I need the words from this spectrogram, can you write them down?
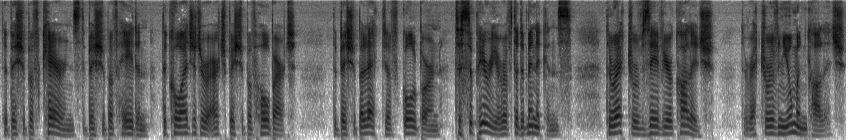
the Bishop of Cairns, the Bishop of Hayden, the Coadjutor Archbishop of Hobart, the Bishop elect of Goulburn, the Superior of the Dominicans, the Rector of Xavier College, the Rector of Newman College,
